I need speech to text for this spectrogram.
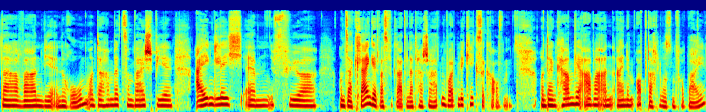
Da waren wir in Rom und da haben wir zum Beispiel eigentlich ähm, für unser Kleingeld, was wir gerade in der Tasche hatten, wollten wir Kekse kaufen. Und dann kamen wir aber an einem Obdachlosen vorbei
